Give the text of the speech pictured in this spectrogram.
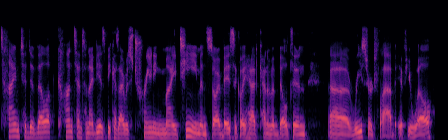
time to develop content and ideas because I was training my team. And so I basically had kind of a built in uh, research lab, if you will.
